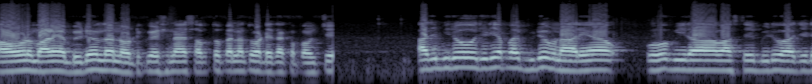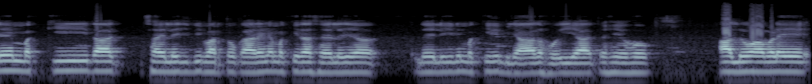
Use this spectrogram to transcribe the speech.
ਆਉਣ ਵਾਲੀਆਂ ਵੀਡੀਓ ਦਾ ਨੋਟੀਫਿਕੇਸ਼ਨ ਹੈ, ਸਭ ਤੋਂ ਪਹਿਲਾਂ ਤੁਹਾਡੇ ਤੱਕ ਪਹੁੰਚੇ। ਅੱਜ ਵੀਰੋ, ਜਿਹੜੀ ਆਪਾਂ ਵੀਡੀਓ ਬਣਾ ਰਹੇ ਹਾਂ, ਉਹ ਵੀਰਾਂ ਵਾਸਤੇ ਵੀਡੀਓ ਆ ਜਿਹੜੇ ਮੱਕੀ ਦਾ ਸਾਈਲੇਜ ਦੀ ਵਰਤੋਂ ਕਰ ਰਹੇ ਨੇ। ਮੱਕੀ ਦਾ ਸਾਈਲੇਜ ਦੇ ਲਈ ਜਿਹੜੀ ਮੱਕੀ ਦੀ ਬਜਾਂਦ ਹੋਈ ਆ, ਚਾਹੇ ਉਹ ਆਲੂਆਂ ਵਾਲੇ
